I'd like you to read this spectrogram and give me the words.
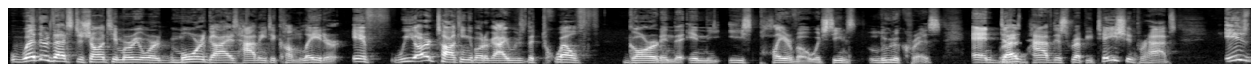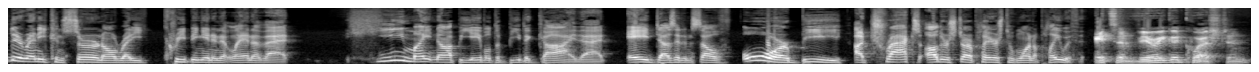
whether that's Dejounte Murray or more guys having to come later, if we are talking about a guy who's the 12th guard in the in the East player vote, which seems ludicrous, and does right. have this reputation perhaps, is there any concern already creeping in in Atlanta that he might not be able to be the guy that a does it himself or b attracts other star players to want to play with him? It's a very good question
